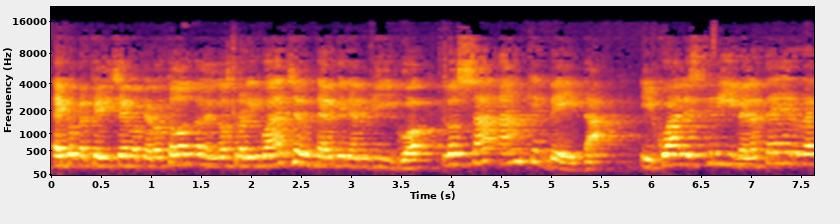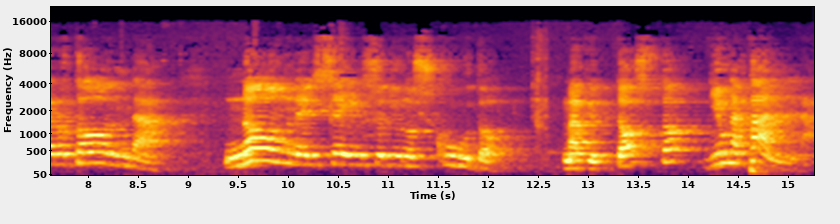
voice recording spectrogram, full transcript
Ecco perché dicevo che rotonda nel nostro linguaggio è un termine ambiguo, lo sa anche Beda, il quale scrive la terra è rotonda, non nel senso di uno scudo, ma piuttosto di una palla,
